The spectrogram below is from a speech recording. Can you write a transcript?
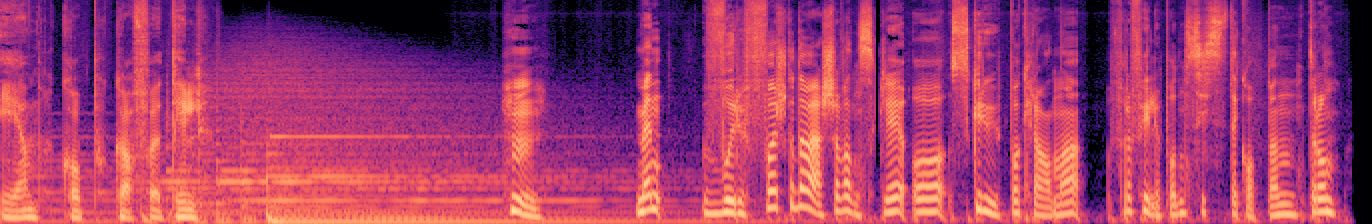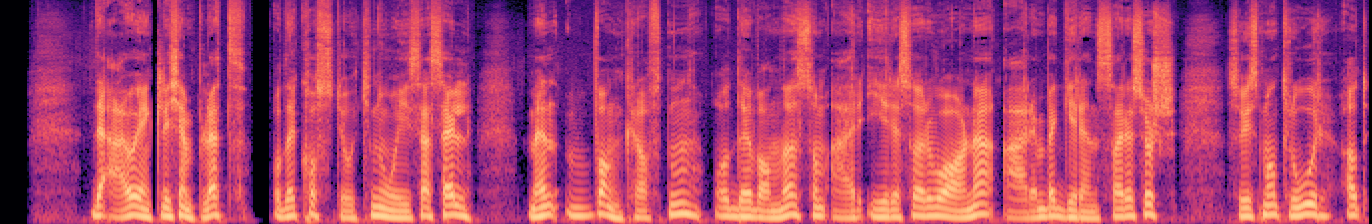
én kopp kaffe til. Hm. Men hvorfor skal det være så vanskelig å skru på krana for å fylle på den siste koppen, Trond? Det er jo egentlig kjempelett, og det koster jo ikke noe i seg selv, men vannkraften og det vannet som er i reservoarene er en begrensa ressurs, så hvis man tror at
